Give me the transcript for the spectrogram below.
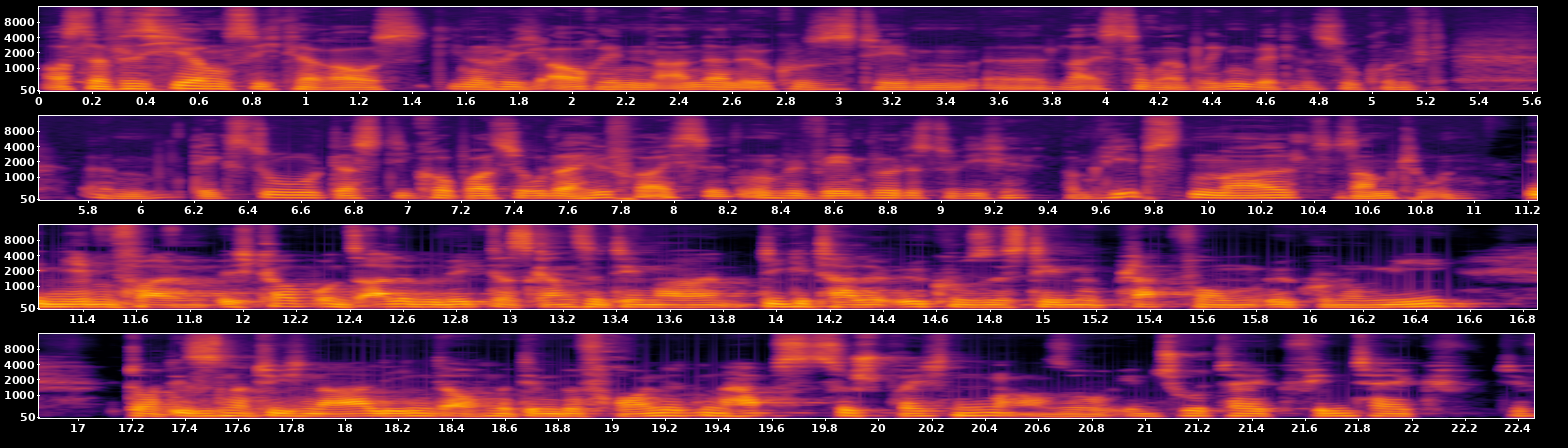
aus der Versicherungssicht heraus, die natürlich auch in anderen Ökosystemen äh, Leistungen erbringen wird in Zukunft. Ähm, denkst du, dass die Kooperationen da hilfreich sind und mit wem würdest du dich am liebsten mal zusammentun? In jedem Fall. Ich glaube, uns alle bewegt das ganze Thema digitale Ökosysteme, Plattformökonomie. Dort ist es natürlich naheliegend, auch mit den befreundeten Hubs zu sprechen, also InsurTech, FinTech, die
